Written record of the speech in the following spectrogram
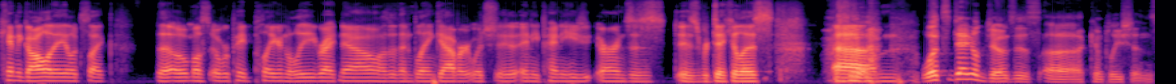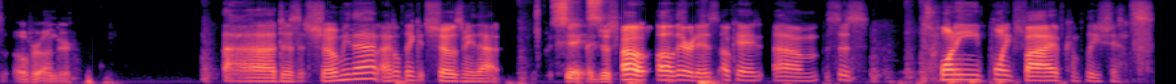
Kenny Golladay looks like the most overpaid player in the league right now, other than Blaine Gabbert, which uh, any penny he earns is is ridiculous. Um, What's Daniel Jones's uh, completions over under? Uh, does it show me that? I don't think it shows me that. Six. Just oh oh there it is. Okay. Um, this is twenty point five completions.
